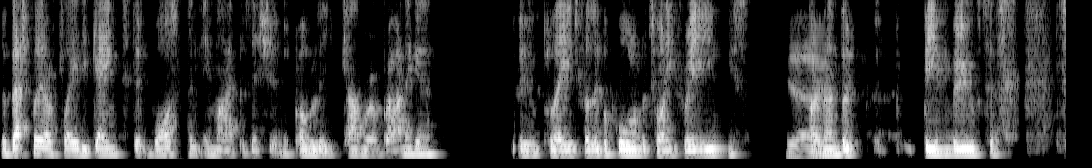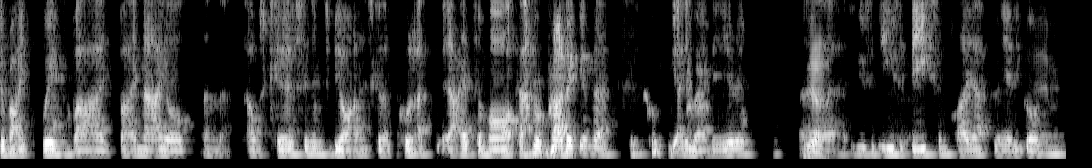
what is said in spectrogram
the best player I've played against that wasn't in my position is probably Cameron Brannagan, who played for Liverpool under 23s. Yeah. I remember being moved to, to right wing by by Niall, and I was cursing him to be honest because I couldn't. I, I, had to mark Cameron Brannagan there. Couldn't get anywhere near him. Yeah, uh, he, was, he was a decent player, really good. Um,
